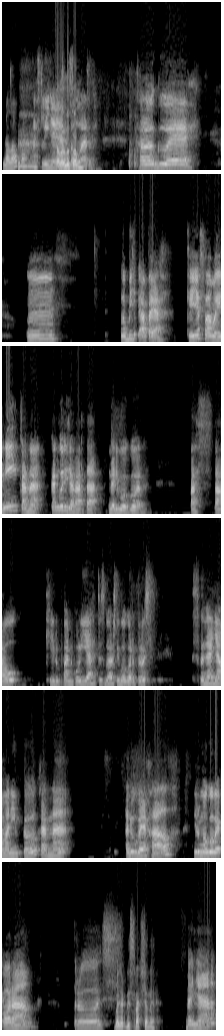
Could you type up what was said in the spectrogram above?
nggak apa-apa Aslinya Kalau ya lu, Sam? keluar. Kalau gue, hmm, lebih apa ya? Kayaknya selama ini karena kan gue di Jakarta, nggak di Bogor. Pas tahu kehidupan kuliah, terus gue harus di Bogor terus, setengah nyaman itu karena, aduh banyak hal. Di rumah gue banyak orang, terus Banyak distraction ya. banyak.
